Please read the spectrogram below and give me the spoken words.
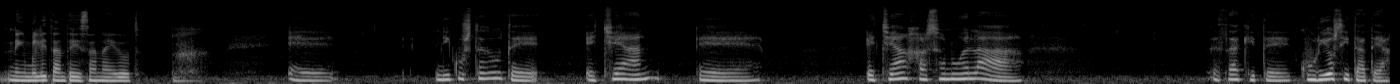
nik militante izan nahi dut. E, nik uste dut e, etxean e, etxean jaso nuela ez dakite kuriositatea.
